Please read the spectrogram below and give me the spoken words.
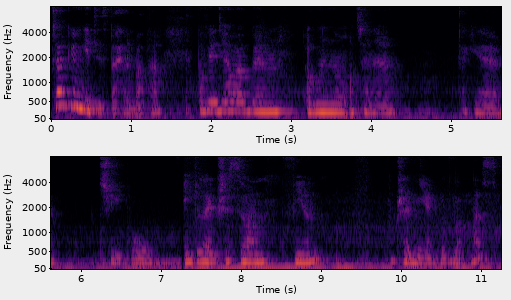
całkiem git jest ta herbata. Powiedziałabym ogólną ocenę takie 3,5. I tutaj przesyłam film poprzedni jakby vlogmas. Em,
